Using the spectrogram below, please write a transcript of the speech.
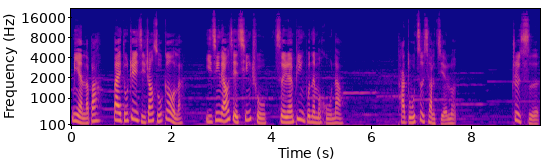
免了吧，拜读这几张足够了，已经了解清楚，此人并不那么胡闹。他独自下了结论。至此，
